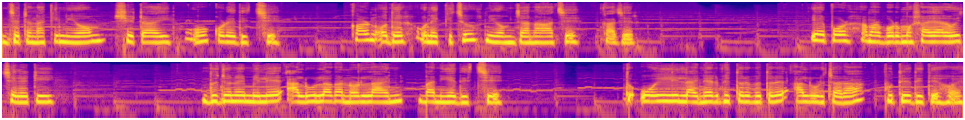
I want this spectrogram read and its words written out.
যেটা নাকি নিয়ম, সেটাই ও করে দিচ্ছে। কারণ ওদের অনেক কিছু নিয়ম জানা আছে কাজের। এরপর আমার বড় মশাই আর ওই ছেলেটি দুজনে মিলে আলু লাগানোর লাইন বানিয়ে দিচ্ছে। তো ওই লাইনের ভেতরে ভেতরে আলুর চারা পুঁতে দিতে হয়।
